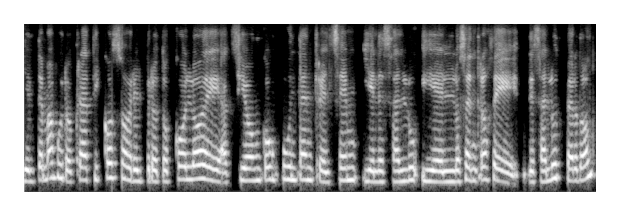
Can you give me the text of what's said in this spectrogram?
el, tema burocrático sobre el protocolo de acción conjunta entre el SEM y, el salud, y los centros de, salud, perdón,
